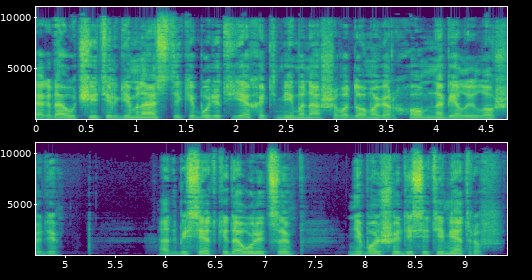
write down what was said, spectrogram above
когда учитель гимнастики будет ехать мимо нашего дома верхом на белой лошади. От беседки до улицы не больше десяти метров,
